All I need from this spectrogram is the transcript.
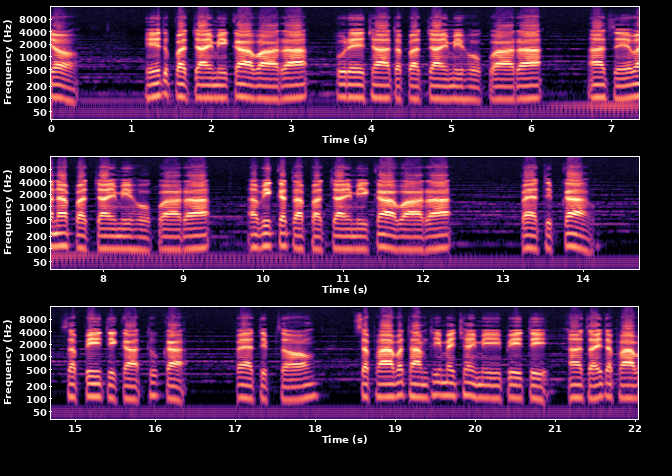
ย่อ เหตุปัจจัยมีเก้าวาระ ปุเรชาตปัจจัยมีหกวาระ อาเสวนปัจจัยมีหกวาระ อวิกตปัจจัยมีเก้าวาระ89 สปีติกะทุกะ 82 สภาวธรรมที่ไม่ใช่มีปีติ อาศัยสภาว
